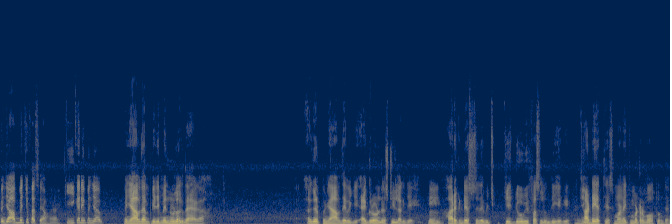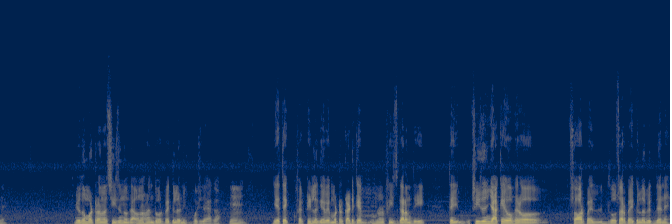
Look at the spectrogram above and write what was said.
ਪੰਜਾਬ ਵਿੱਚ ਫਸਿਆ ਹੋਇਆ ਹੈ। ਕੀ ਕਰੇ ਪੰਜਾਬ? ਪੰਜਾਬ ਦਾ ਜਿਹੜੀ ਮੈਨੂੰ ਲੱਗਦਾ ਹੈਗਾ ਅਗਰ ਪੰਜਾਬ ਦੇ ਵਿੱਚ ਐਗਰੋ ਇੰਡਸਟਰੀ ਲੱਗ ਜੇ ਹਰ ਇੱਕ ਡਿਸਟ੍ਰਿਕਟ ਦੇ ਵਿੱਚ ਜੇ ਵੀ ਫਸਲ ਹੁੰਦੀ ਹੈਗੀ ਸਾਡੇ ਇੱਥੇ ਸਮਾਣੇ 'ਚ ਮਟਰ ਬਹੁਤ ਹੁੰਦੇ ਨੇ। ਜਦੋਂ ਮਟਰਾਂ ਦਾ ਸੀਜ਼ਨ ਹੁੰਦਾ ਉਹਨਾਂ ਨੂੰ 2 ਰੁਪਏ ਕਿਲੋ ਨਹੀਂ ਪੁੱਛਦਾ ਹੈਗਾ। ਜੇ ਇੱਥੇ ਫੈਕਟਰੀ ਲੱਗੇ ਹੋਏ ਮਟਰ ਕੱਢ ਕੇ ਉਹਨਾਂ ਨੂੰ ਫੀਸ ਕਰਨ ਦੀ ਤੇ ਸੀਜ਼ਨ ਜਾ ਕੇ ਉਹ ਫਿਰ ਉਹ 100 ਰੁਪਏ 200 ਰੁਪਏ ਕਿਲੋ ਵਿਕਦੇ ਨੇ।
